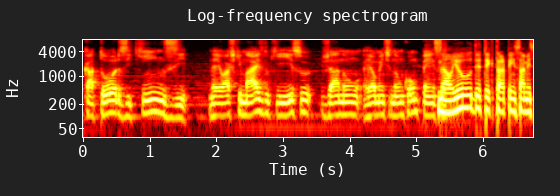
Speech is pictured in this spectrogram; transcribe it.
14, 15 né? Eu acho que mais do que isso já não realmente não compensa. Não, e o detectar pensamentos.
